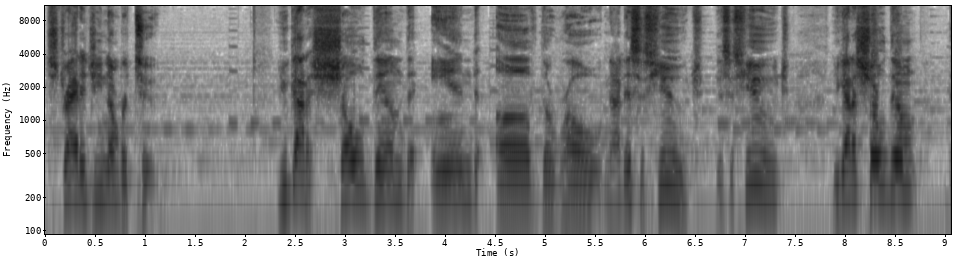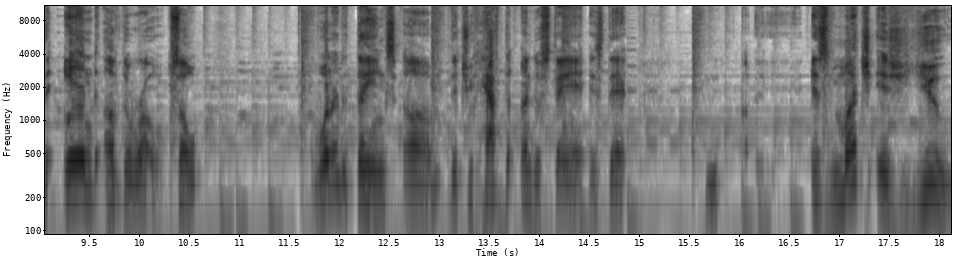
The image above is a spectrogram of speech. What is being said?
Strategy number two you got to show them the end of the road. Now, this is huge. This is huge. You got to show them the end of the road. So, one of the things um, that you have to understand is that uh, as much as you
